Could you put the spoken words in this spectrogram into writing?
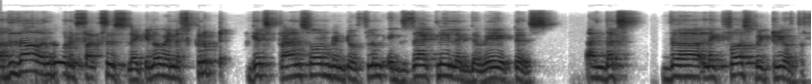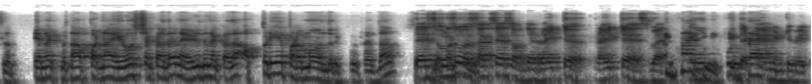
அதுதான் வந்து ஒரு success like you know when a script gets transformed into a film exactly like the way it is and that's the like first victory of the film எனக்கு நான் நான் யோசிச்ச கதை நான் எழுதின கதை அப்படியே படமா வந்திருக்குன்றது தான் There's also a success of the writer, writer as well. Exactly, Who put the exactly. time into it.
